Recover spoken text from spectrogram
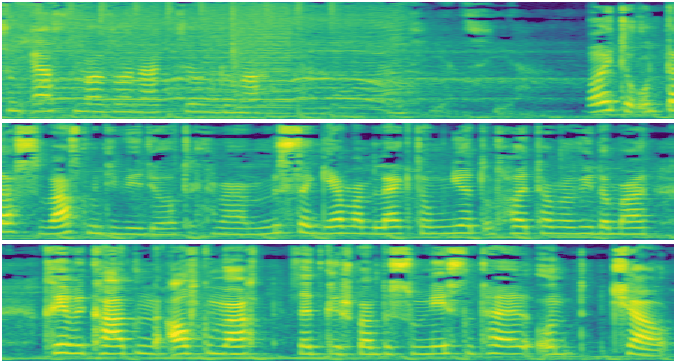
zum ersten Mal so eine Aktion gemacht. Leute, und das war's mit dem Video dem Kanal. Mr. German liked, abonniert und heute haben wir wieder mal Rewe-Karten aufgemacht. Seid gespannt bis zum nächsten Teil und ciao.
